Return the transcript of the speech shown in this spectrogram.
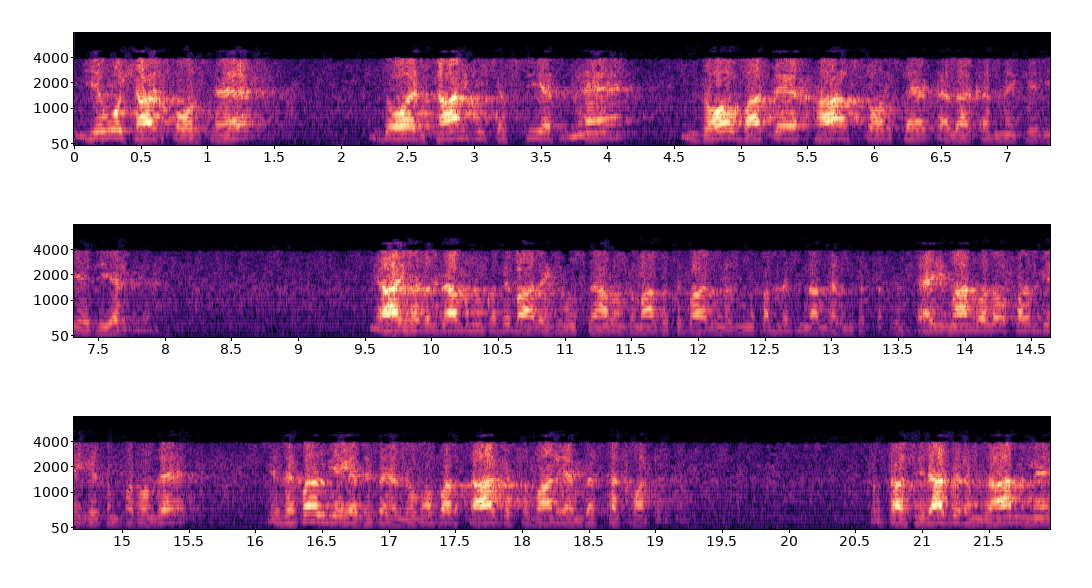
یہ وہ شارٹ کورس ہے جو انسان کی شخصیت میں دو باتیں خاص طور سے پیدا کرنے کے لیے دیا گیا ہے۔ کتب علیہ کی مسلمانوں تمام کتب علیہ ایمان والوں فرض کیے گئے تم پر ہو گئے جیسے فرض کیے گئے تھے پہلے لوگوں پر تاکہ تمہارے اندر تک واٹر تو تاثیرات رمضان میں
